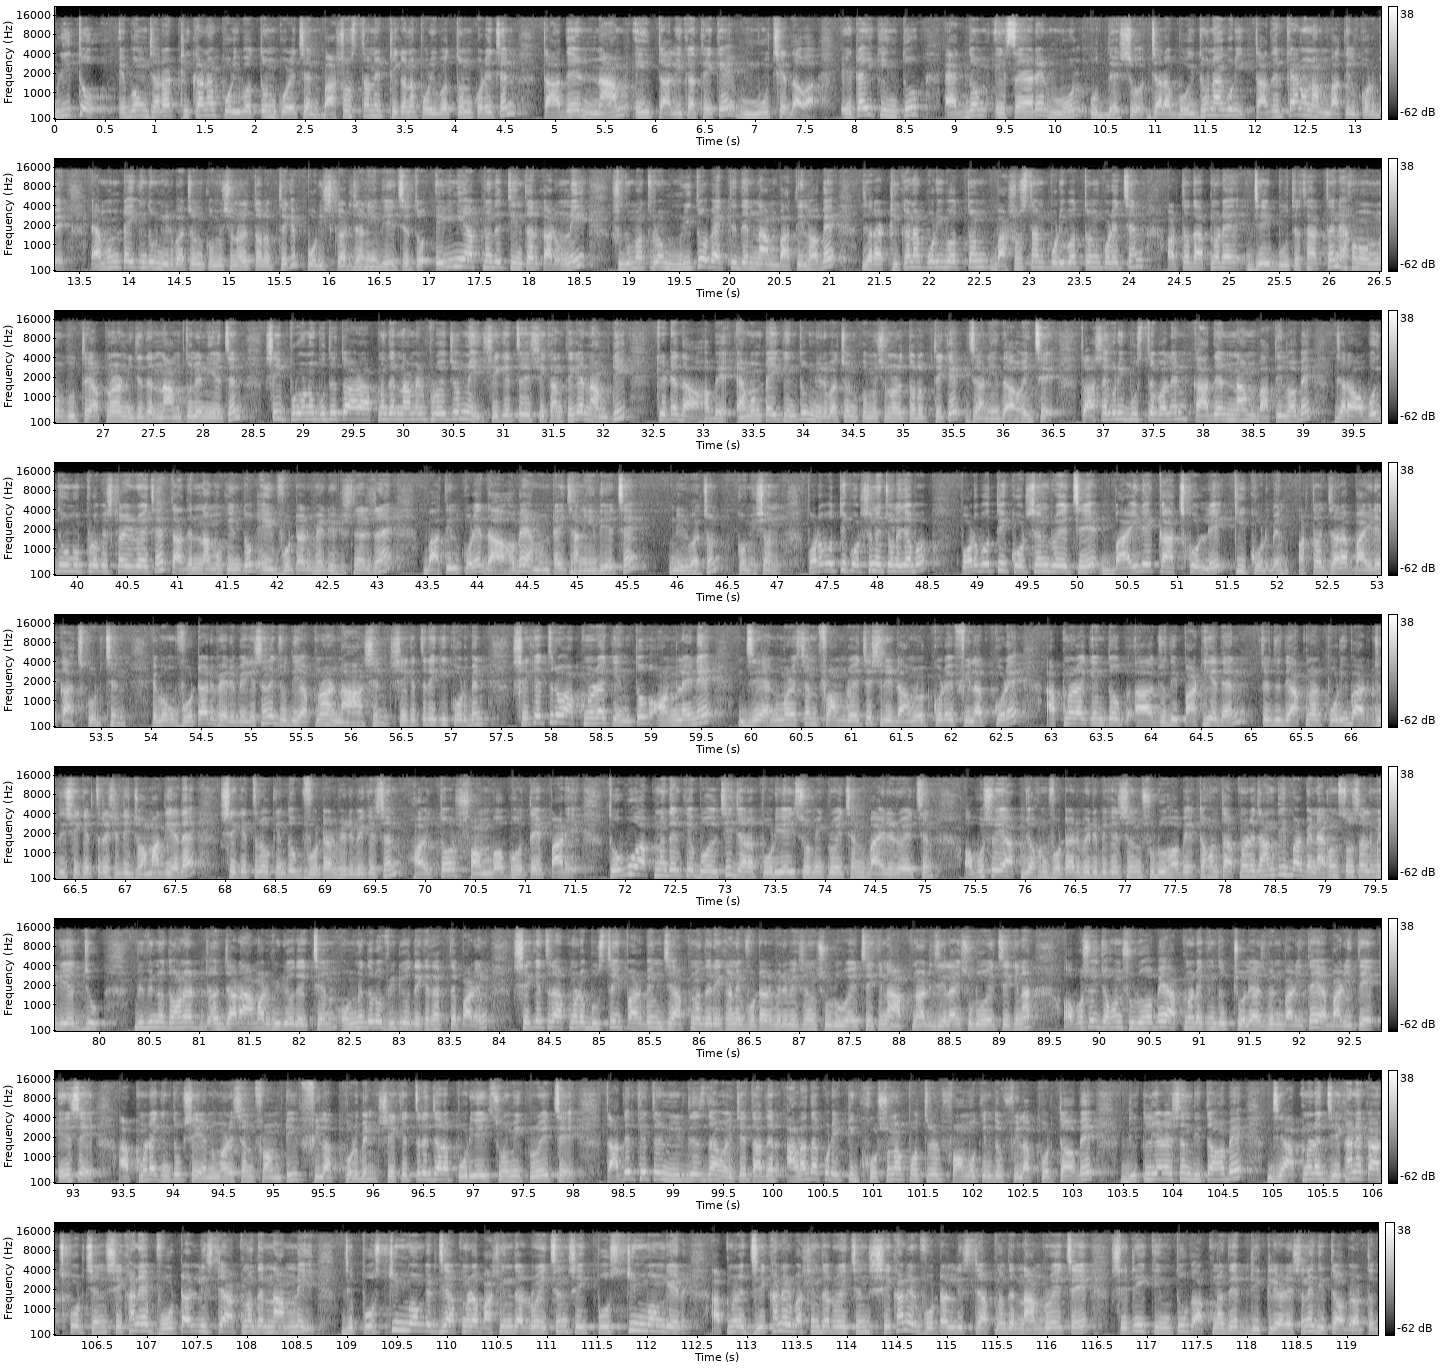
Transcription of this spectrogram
মৃত এবং যারা ঠিকানা পরিবর্তন করেছেন, বাসস্থানের ঠিকানা পরিবর্তন করেছেন, তাদের নাম এই তালিকা থেকে মুছে দেওয়া। এটাই কিন্তু একদম এসআইআর এর মূল উদ্দেশ্য, যারা বৈধ নাগরিক তাদের কেন নাম বাতিল করবে? এমনটাই কিন্তু নির্বাচন কমিশনের তরফ থেকে পরিষ্কার জানিয়ে দিয়েছে। তো এই নিয়ে আপনাদের চিন্তার কারণ নেই, শুধুমাত্র মৃত ব্যক্তিদের নাম বাতিল হবে, যারা ঠিকানা পরিবর্তন, বাসস্থান পরিবর্তন করেছেন, অর্থাৎ আপনারা যেই বুথে থাকতেন, এখন অন্য বুথে আপনারা নিজেদের নাম তুলে নিয়েছেন, সেই পুরনো বুথে তো আর আপনাদের নামের প্রয়োজন নেই, সেক্ষেত্রে সেখান থেকে নামটি কেটে দেওয়া হবে, এমনটাই কিন্তু নির্বাচন কমিশনের তরফ থেকে জানিয়ে দেওয়া হয়েছে। তো আশা করি বুঝতে পারলেন কাদের নাম বাতিল হবে, যারা অবৈধ অনুপ্রবেশকারী রয়েছে, তাদের নামও কিন্তু এই ভোটার ভেরিফিকেশনে বাতিল করে দেওয়া হবে, এমনটাই জানিয়ে দিয়েছে নির্বাচন কমিশন। পরবর্তী কোশ্চেনে চলে যাব। পরবর্তী কোশ্চেন রয়েছে, বাইরে কাজ করলে কি করবেন? অর্থাৎ যারা বাইরে কাজ করছেন এবং ভোটার ভেরিফিকেশানে যদি আপনারা না আসেন, সেক্ষেত্রে কি করবেন? সেক্ষেত্রেও আপনারা কিন্তু অনলাইনে যে অ্যানুমারেশন ফর্ম রয়েছে, সেটি ডাউনলোড করে ফিল আপ করে আপনারা কিন্তু যদি পাঠিয়ে দেন যে যদি আপনার পরিবার যদি সেক্ষেত্রে সেটি জমা দিয়ে দেয়, সেক্ষেত্রেও কিন্তু ভোটার ভেরিফিকেশন হয়তো সম্ভব হতে পারে। তবু আপনাদেরকে বলছি, যারা পরিযায়ী শ্রমিক রয়েছেন, বাইরে রয়েছেন, অবশ্যই যখন ভোটার ভেরিফিকেশন শুরু হবে, তখন তো আপনারা জানতেই পারবেন, এখন সোশ্যাল মিডিয়ার যুগ। বিভিন্ন ধরনের যারা আমার ভিডিও দেখছেন, অন্যদেরও ভিডিও দেখে থাকতে পারেন। সেক্ষেত্রে আপনারা বুঝতেই পারবেন যে আপনাদের এখানে ভোটার ভেরিফিকেশন শুরু হয়েছে কিনা, আপনার জেলায় শুরু হয়েছে কিনা। অবশ্যই যখন শুরু হবে, আপনারা কিন্তু চলে আসবেন বাড়িতে বাড়িতে এসে আপনারা কিন্তু সেই এনুমারেশন ফর্মটি ফিল আপ করবেন। সেক্ষেত্রে যারা পরিযায়ী শ্রমিক রয়েছে, তাদের ক্ষেত্রে নির্দেশ দেওয়া হয়েছে, তাদের আলাদা করে একটি ঘোষণাপত্রের ফর্মও কিন্তু ফিল আপ করতে হবে ডিক্লারেশন দিতে হবে যে আপনারা যেখানে কাজ করছেন, সেখানে ভোটার লিস্টে আপনাদের নাম নেই। যে পশ্চিমবঙ্গের যে আপনারা বাসিন্দা রয়েছেন, সেই পশ্চিমবঙ্গের আপনারা যেখানের বাসিন্দা রয়েছেন, সেখানের ভোটার লিস্টে আপনাদের নাম রয়েছে, সেটি কিন্তু আপনাদের ডিক্লারেশনে দিতে হবে। অর্থাৎ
